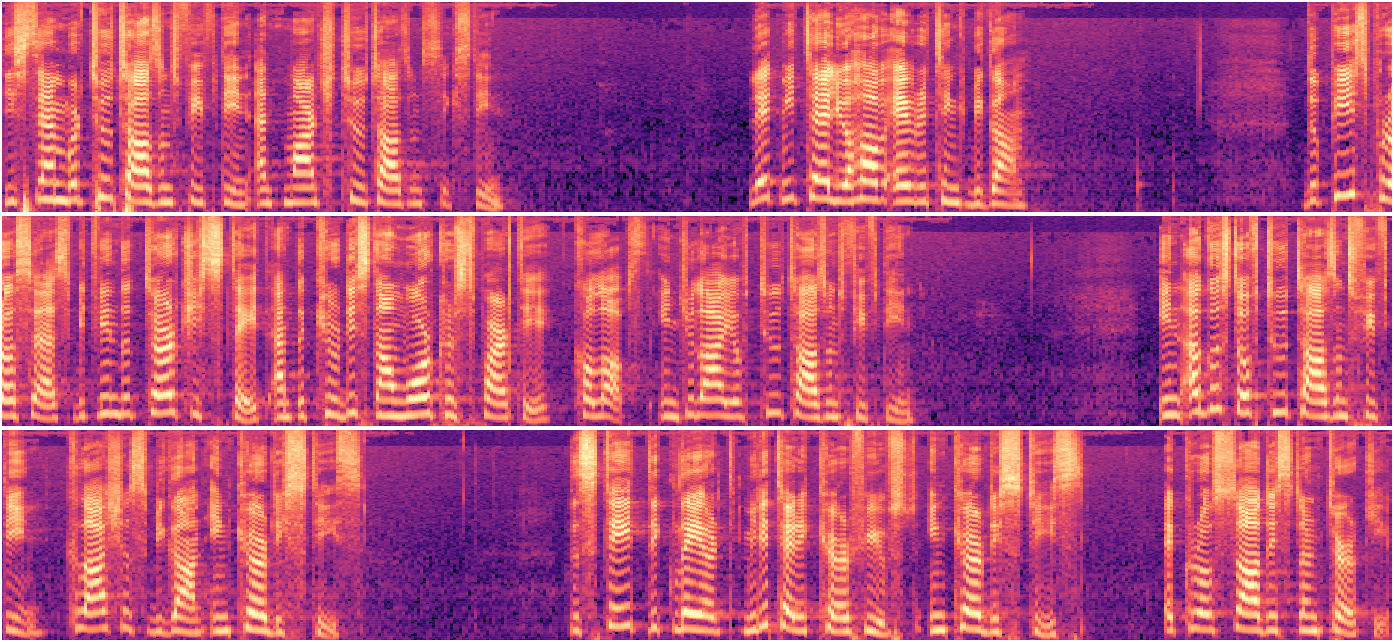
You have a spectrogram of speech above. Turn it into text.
December 2015 and March 2016. Let me tell you how everything began. The peace process between the Turkish state and the Kurdistan Workers' Party collapsed in July of 2015. In August of 2015, clashes began in Kurdish cities. The state declared military curfews in Kurdish cities across southeastern Turkey.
